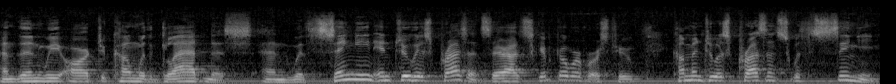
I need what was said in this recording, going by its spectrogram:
And then we are to come with gladness and with singing into his presence. There, I skipped over verse 2. Come into his presence with singing.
